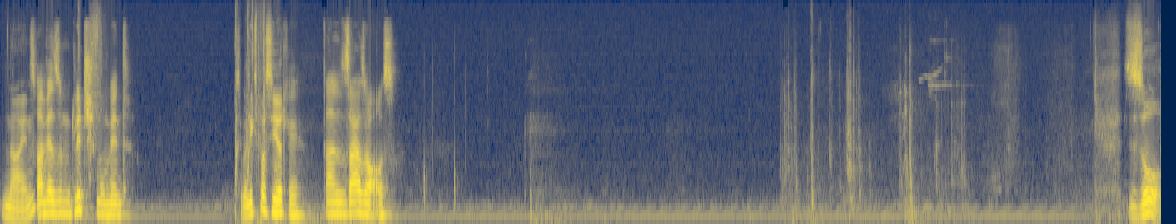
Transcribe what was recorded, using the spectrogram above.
Nein. Das war wieder so ein Glitch-Moment. Ist aber nichts passiert. Okay. Da sah so aus. So.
